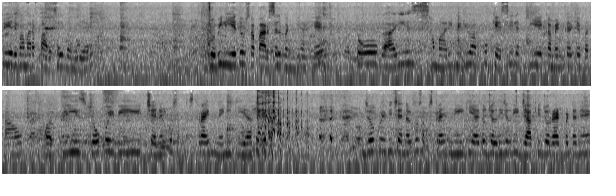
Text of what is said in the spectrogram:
तो ये देखो हमारा पार्सल बन गया है। जो भी लिए थे, उसका पार्सल बन गया है। तो गाइस हमारी वीडियो आपको कैसी लगती है कमेंट करके बताओ। और प्लीज़ जो कोई भी चैनल को सब्सक्राइब नहीं किया है जो कोई भी चैनल को सब्सक्राइब नहीं किया है तो जल्दी जल्दी जाके जो रेड बटन है,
